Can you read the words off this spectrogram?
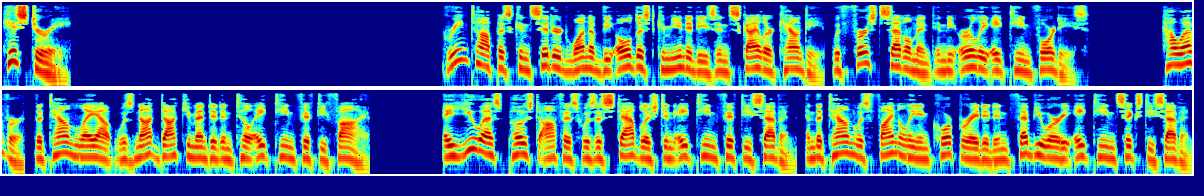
History Greentop is considered one of the oldest communities in Schuyler County, with first settlement in the early 1840s. However, the town layout was not documented until 1855. A U.S. post office was established in 1857, and the town was finally incorporated in February 1867.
